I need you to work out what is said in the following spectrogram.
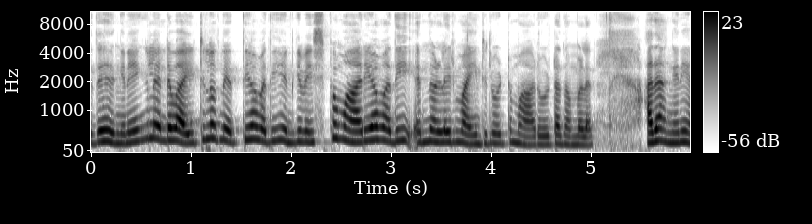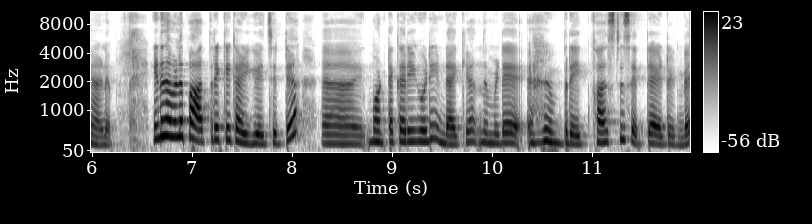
ഇത് എങ്ങനെയെങ്കിലും എന്റെ വയറ്റിലൊന്ന് എത്തിയാൽ മതി എനിക്ക് വിശപ്പ് മാറിയാൽ മതി എന്നുള്ളൊരു മൈൻഡിലോട്ട് മാറും കേട്ടോ നമ്മൾ അതങ്ങനെയാണ്. ഇനി നമ്മൾ പാത്രമൊക്കെ കഴുകി വെച്ചിട്ട് മുട്ടക്കറിയും കൂടി ഉണ്ടാക്കിയ നമ്മുടെ ബ്രേക്ക്ഫാസ്റ്റ് സെറ്റ് ആയിട്ടുണ്ട്.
